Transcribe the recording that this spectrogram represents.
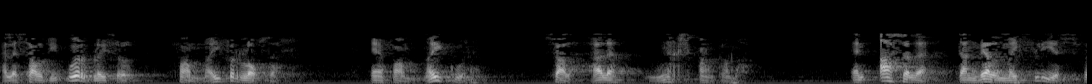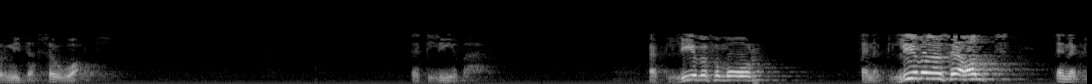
Hulle sal die oorblysel van my verlosser en van my koning sal hulle niks aankom maak. En as hulle dan wel my vlees vernietig sou word, ek lewe. Ek lewe vanmôre en ek lewe in sy hand en ek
